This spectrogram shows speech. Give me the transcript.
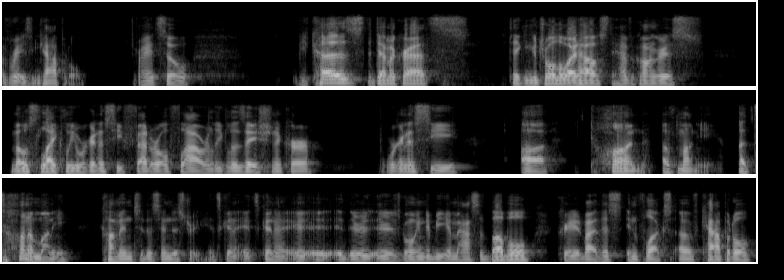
of raising capital, right? So because the Democrats taking control of the White House, they have a Congress. Most likely, we're going to see federal flower legalization occur. We're going to see a ton of money, a ton of money come into this industry. It's gonna, it's gonna, it, there, there's going to be a massive bubble created by this influx of capital,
